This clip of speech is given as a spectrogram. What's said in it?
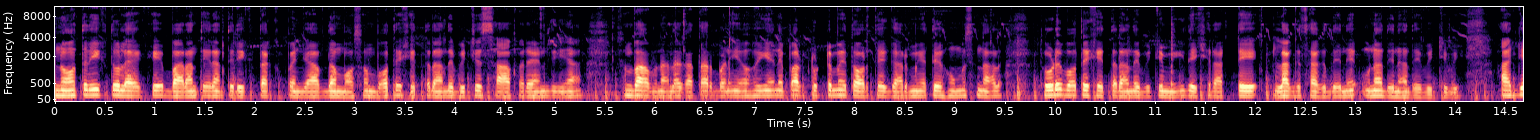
9 ਤਰੀਕ ਤੋਂ ਲੈ ਕੇ 12 13 ਤਰੀਕ ਤੱਕ ਪੰਜਾਬ ਦਾ ਮੌਸਮ ਬਹੁਤੇ ਖੇਤਰਾਂ ਦੇ ਵਿੱਚ ਸਾਫ਼ ਰਹਿਣ ਦੀਆਂ ਸੰਭਾਵਨਾ ਲਗਾਤਾਰ ਬਣੀਆਂ ਹੋਈਆਂ ਨੇ, ਪਰ ਟੁੱਟਵੇਂ ਤੌਰ ਤੇ ਗਰਮੀ ਅਤੇ ਹੁਮਸ ਨਾਲ ਥੋੜੇ ਬਹੁਤੇ ਖੇਤਰਾਂ ਦੇ ਵਿੱਚ ਮੀਂਹ ਦੇ ਛਰਾਟੇ ਲੱਗ ਸਕਦੇ ਨੇ ਉਹਨਾਂ ਦਿਨਾਂ ਦੇ ਵਿੱਚ ਵੀ। ਅੱਜ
